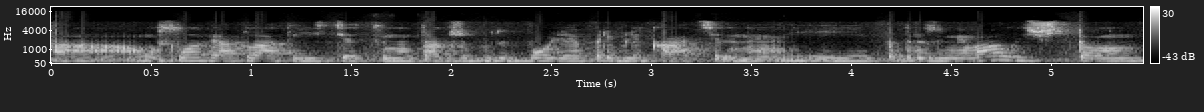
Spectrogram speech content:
а, условия оплаты, естественно, также будут более привлекательны. И подразумевалось, что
